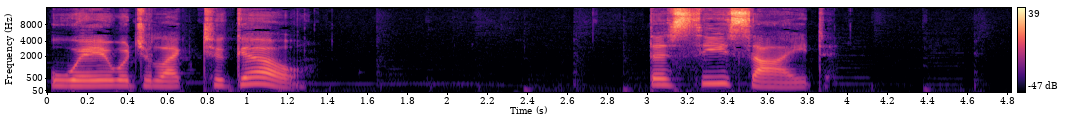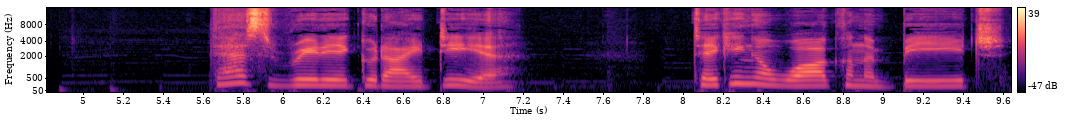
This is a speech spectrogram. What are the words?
Where would you like to go? The seaside. That's really a good idea. Taking a walk on the beach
